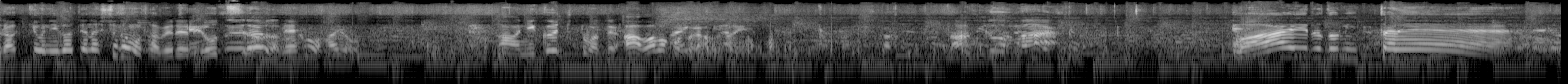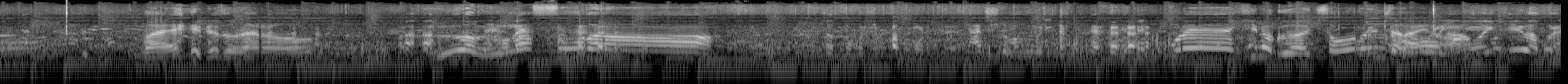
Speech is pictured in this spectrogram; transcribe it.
らっきょう苦手な人でも食べれるよって言ってたからねあ肉ちょっと待ってあわわこれらっきょううまい。ワイルドに行ったね。ワイルドだろう。うわうまそうだな。ちょっとここ引っ張ってもらって。あちょっともう無理これ火の具合ちょうどいいんじゃないの？美味しいわこれ。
